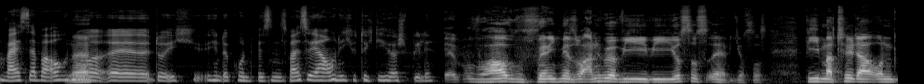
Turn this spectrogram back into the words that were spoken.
Weißt aber auch Ne? nur äh, durch Hintergrundwissen. Das weißt du ja auch nicht durch die Hörspiele. äh, wow, wenn ich mir so anhöre, wie, wie Justus, äh, Justus, wie Mathilda und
